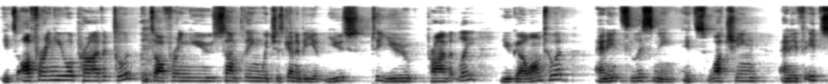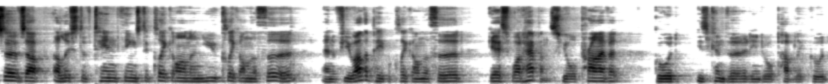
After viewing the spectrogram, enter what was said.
It's offering you a private good. It's offering you something which is going to be of use to you privately. You go onto it and it's listening, it's watching. And if it serves up a list of 10 things to click on and you click on the third, and a few other people click on the third, guess what happens? Your private good is converted into a public good,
